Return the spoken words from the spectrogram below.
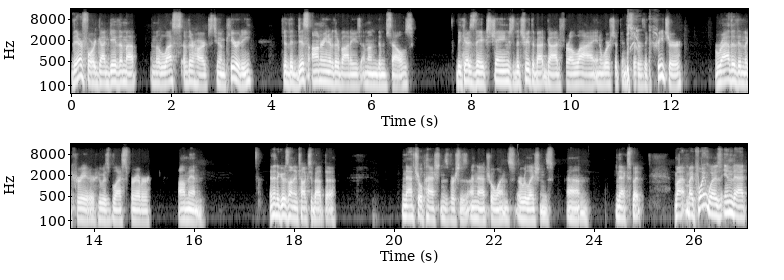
Therefore, God gave them up in the lusts of their hearts to impurity, to the dishonoring of their bodies among themselves because they exchanged the truth about God for a lie and worshiped and served the creature rather than the creator who is blessed forever. Amen. And then it goes on and talks about the natural passions versus unnatural ones or relations um, next. But my, my point was in that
